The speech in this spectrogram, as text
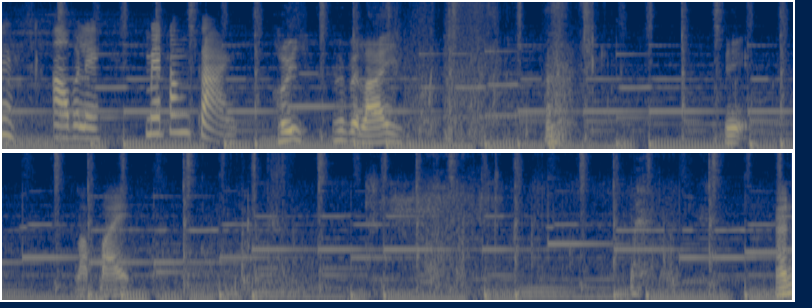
อืมเอาไปเลย ไม่ต้องจ่าย เฮ้ย ไม่เป็นไร นี่ รับไว้งั้น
